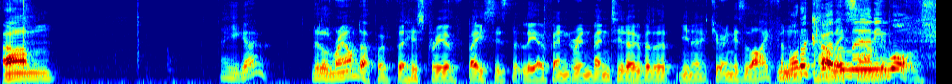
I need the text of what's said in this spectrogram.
um, there you go. Little roundup of the history of basses that Leo Fender invented over the you know during his life and What a clever man he was.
